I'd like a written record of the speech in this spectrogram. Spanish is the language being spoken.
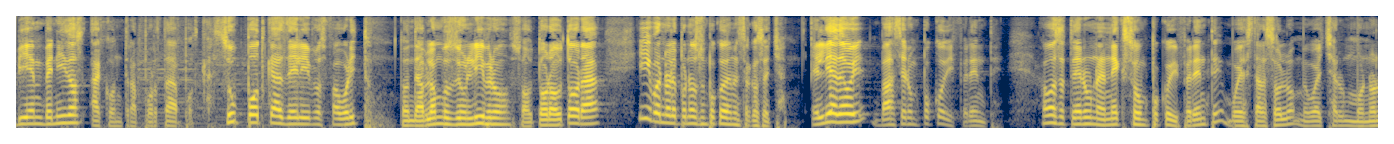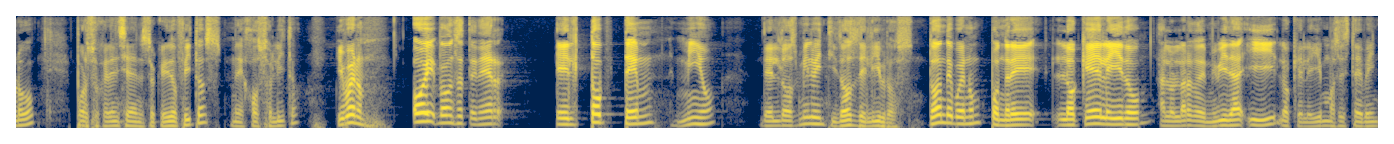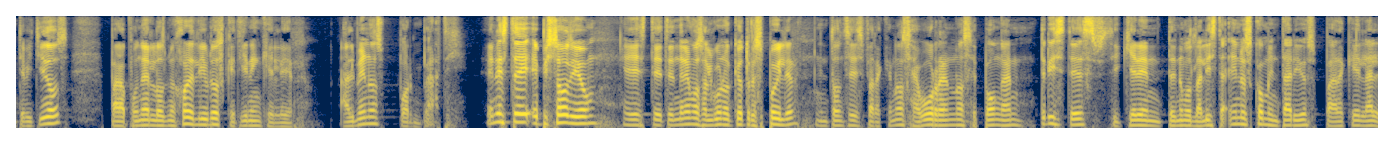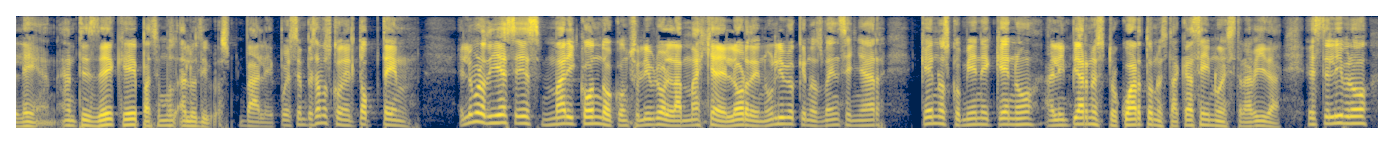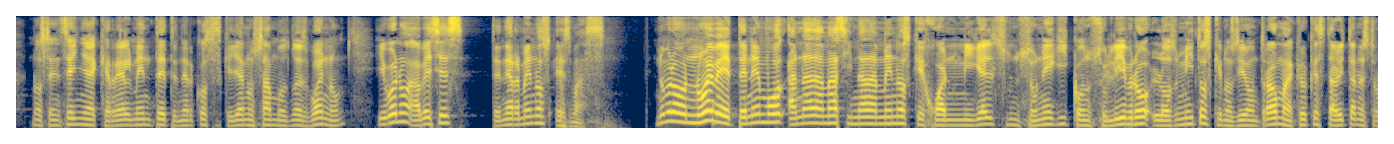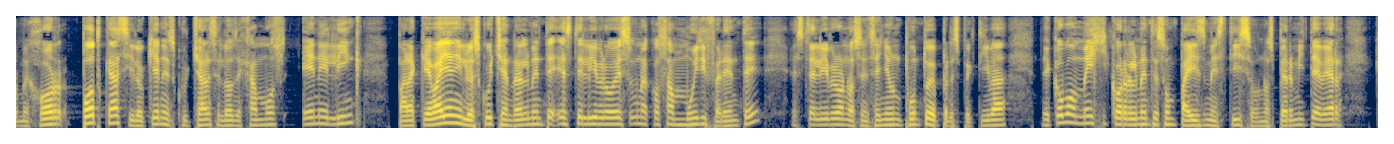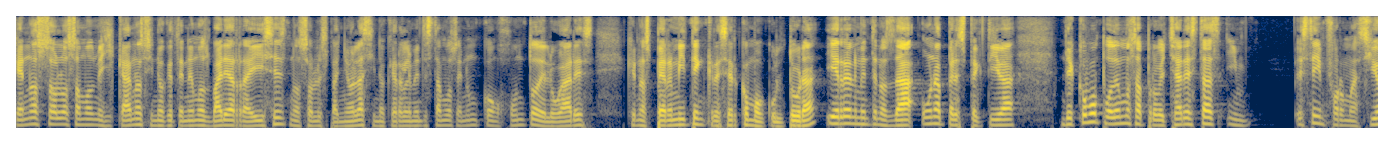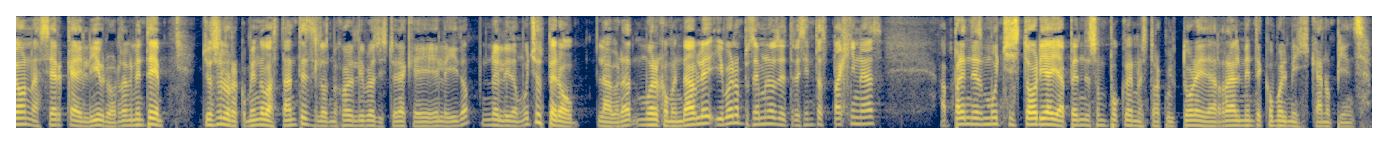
Bienvenidos a Contraportada Podcast, su podcast de libros favorito, donde hablamos de un libro, su autor o autora, y bueno, le ponemos un poco de nuestra cosecha. El día de hoy va a ser un poco diferente. Vamos a tener un anexo un poco diferente. Voy a estar solo, me voy a echar un monólogo por sugerencia de nuestro querido Fitos. Me dejó solito. Y bueno, hoy vamos a tener el top 10 mío del 2022 de libros, donde bueno, pondré lo que he leído a lo largo de mi vida y lo que leímos este 2022 para poner los mejores libros que tienen que leer, al menos por mi parte. En este episodio este, tendremos alguno que otro spoiler, entonces para que no se aburran, no se pongan tristes, si quieren tenemos la lista en los comentarios para que la lean antes de que pasemos a los libros. Vale, pues empezamos con el top 10. El número 10 es Mari Kondo con su libro La magia del orden, un libro que nos va a enseñar qué nos conviene, qué no, a limpiar nuestro cuarto, nuestra casa y nuestra vida. Este libro nos enseña que realmente tener cosas que ya no usamos no es bueno y bueno, a veces tener menos es más. Número 9, tenemos a nada más y nada menos que Juan Miguel Zunzunegui con su libro Los mitos que nos dieron trauma. Creo que hasta ahorita nuestro mejor podcast. Si lo quieren escuchar, se los dejamos en el link para que vayan y lo escuchen. Realmente este libro es una cosa muy diferente. Este libro nos enseña un punto de perspectiva de cómo México realmente es un país mestizo. Nos permite ver que no solo somos mexicanos, sino que tenemos varias raíces, no solo españolas, sino que realmente estamos en un conjunto de lugares que nos permiten crecer como cultura y realmente nos da una perspectiva de cómo podemos aprovechar estas esta información acerca del libro. Realmente yo se lo recomiendo bastante, es de los mejores libros de historia que he leído. No he leído muchos, pero la verdad muy recomendable. Y bueno, pues en menos de 300 páginas aprendes mucha historia y aprendes un poco de nuestra cultura y de realmente cómo el mexicano piensa.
